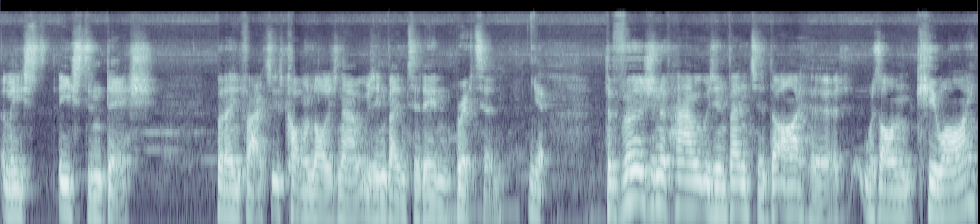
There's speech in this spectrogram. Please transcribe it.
at least Eastern dish. But in fact, it's common knowledge now it was invented in Britain. Yeah. The version of how it was invented that I heard was on QI.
